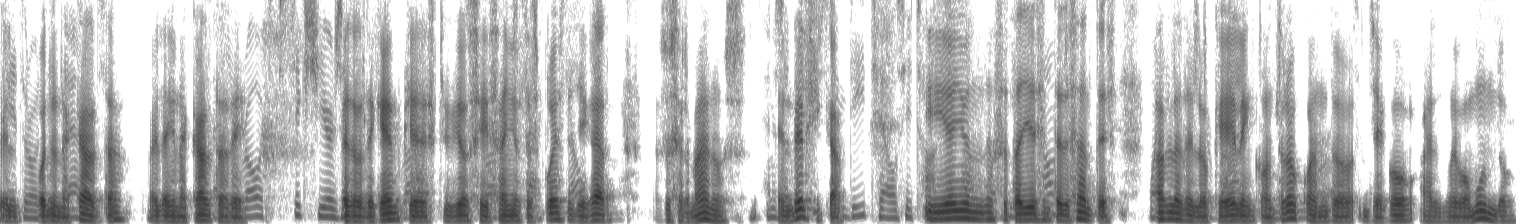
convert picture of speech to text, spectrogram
él pone una carta, hay una carta de Pedro de he Ghent que escribió seis años después de llegar a sus hermanos en Bélgica. Y hay unos detalles interesantes. Habla de lo que él encontró cuando llegó al Nuevo Mundo.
